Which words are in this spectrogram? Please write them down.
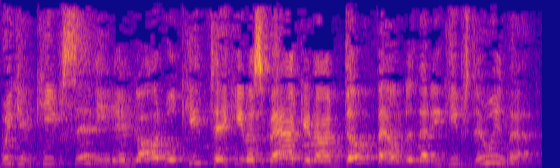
we can keep sinning and God will keep taking us back. And I'm dumbfounded that He keeps doing that.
